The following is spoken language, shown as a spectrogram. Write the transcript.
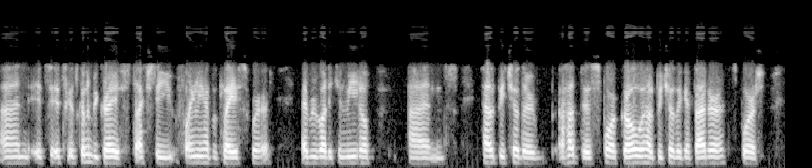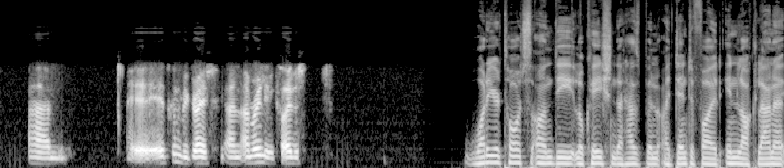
and it's it's it's going to be great to actually finally have a place where everybody can meet up and help each other, help the sport grow, help each other get better at the sport. Um, it's going to be great, and I'm really excited. What are your thoughts on the location that has been identified in Loch Lough Lannagh?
